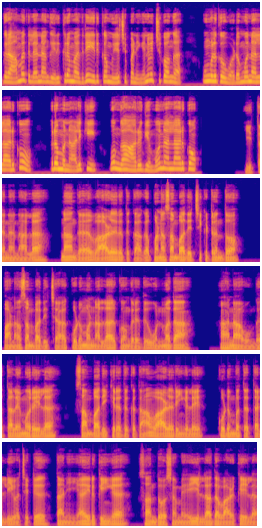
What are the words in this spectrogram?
கிராமத்துல நாங்க இருக்கிற மாதிரியே இருக்க முயற்சி பண்ணீங்கன்னு வச்சுக்கோங்க. உங்களுக்கு உடம்பும் நல்லா இருக்கும். ரொம்ப நாளைக்கு உங்க ஆரோக்கியமும் நல்லா இருக்கும். இத்தனை நாளா நாங்க வாழறதுக்காக பணம் சம்பாதிச்சுக்கிட்டு இருந்தோம். பணம் சம்பாதிச்சா குடும்பம் நல்லா இருக்குங்கிறது உண்மைதான். ஆனால் உங்கள் தலைமுறையில் சம்பாதிக்கிறதுக்கு தான் வாழறீங்களே. குடும்பத்தை தள்ளி வச்சுட்டு தனியாக இருக்கீங்க. சந்தோஷமே இல்லாத வாழ்க்கையில்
